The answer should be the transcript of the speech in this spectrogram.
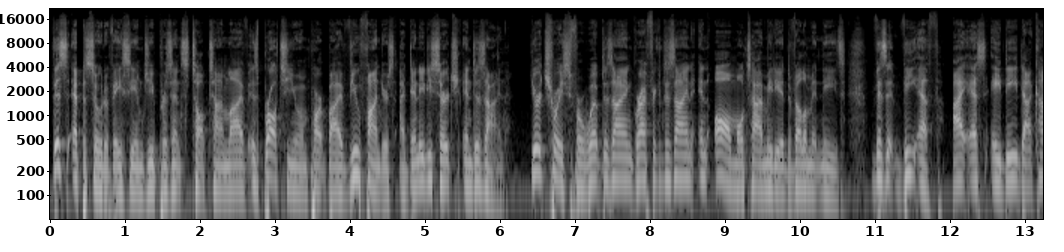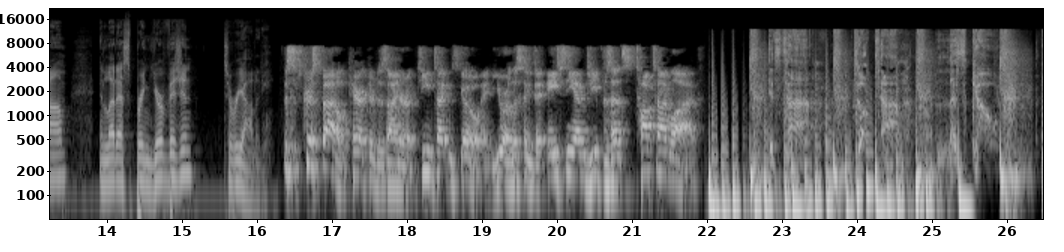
This episode of ACMG Presents Talk Time Live is brought to you in part by Viewfinder's Identity Search and Design. Your choice for web design, graphic design, and all multimedia development needs. Visit VFISAD.com and let us bring your vision to reality. This is Chris Battle, character designer of Teen Titans Go, and you are listening to ACMG Presents Talk Time Live. It's time. Talk time.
